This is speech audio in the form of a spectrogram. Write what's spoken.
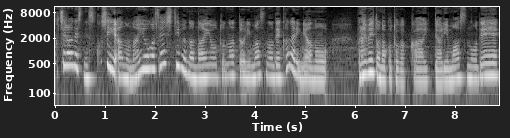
こちらはですね、少しあの内容がセンシティブな内容となっておりますので、かなりね、あの、プライベートなことが書いてありますので、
